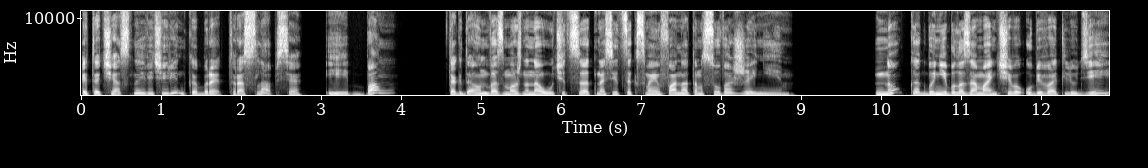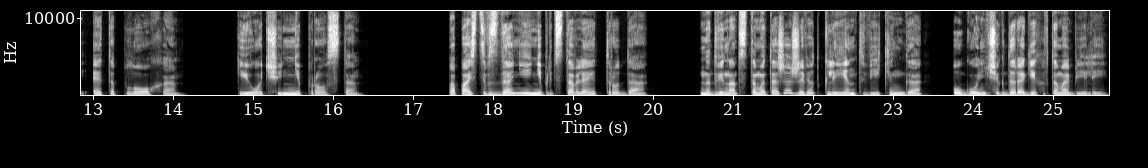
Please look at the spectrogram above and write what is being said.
«Это частная вечеринка, Брэд, расслабься». И бам! Тогда он, возможно, научится относиться к своим фанатам с уважением. Но, как бы ни было заманчиво убивать людей, это плохо. И очень непросто. Попасть в здание не представляет труда. На двенадцатом этаже живет клиент Викинга, угонщик дорогих автомобилей.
